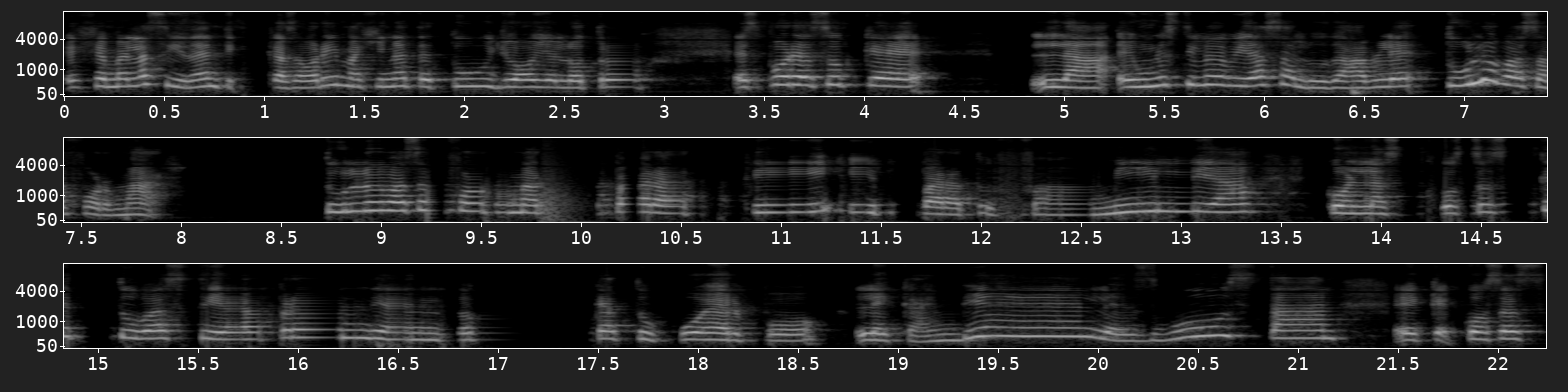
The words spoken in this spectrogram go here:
gemelas idénticas. Ahora imagínate tú, yo y el otro. Es por eso que la, un estilo de vida saludable tú lo vas a formar tú lo vas a formar para ti y para tu familia, con las cosas que tú vas a ir aprendiendo que a tu cuerpo le caen bien, les gustan, eh, que cosas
